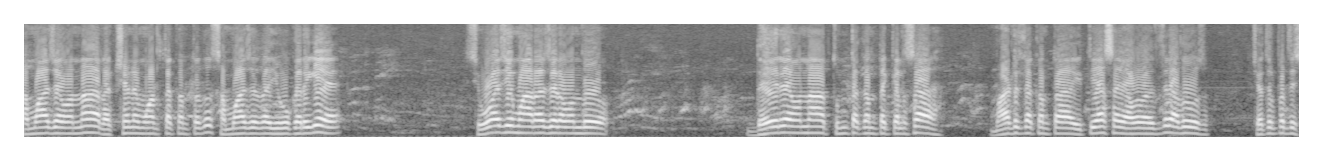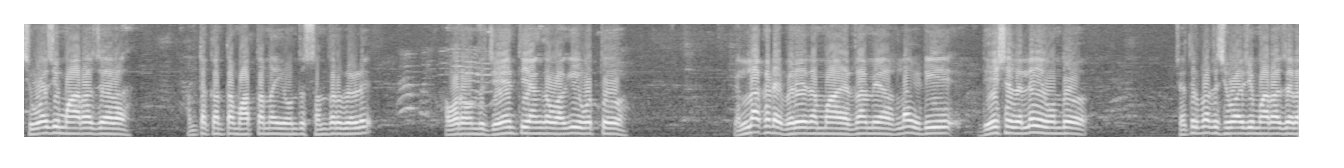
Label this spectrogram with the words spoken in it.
ಸಮಾಜವನ್ನು ರಕ್ಷಣೆ ಮಾಡ್ತಕ್ಕಂಥದ್ದು ಸಮಾಜದ ಯುವಕರಿಗೆ ಶಿವಾಜಿ ಮಹಾರಾಜರ ಒಂದು ಧೈರ್ಯವನ್ನು ತುಂಬತಕ್ಕಂಥ ಕೆಲಸ ಮಾಡಿರ್ತಕ್ಕಂಥ ಇತಿಹಾಸ ಯಾವುದಾದ್ರೆ ಅದು ಛತ್ರಪತಿ ಶಿವಾಜಿ ಮಹಾರಾಜರ ಅಂತಕ್ಕಂಥ ಮಾತನ್ನು ಈ ಒಂದು ಸಂದರ್ಭದಲ್ಲಿ ಅವರ ಒಂದು ಜಯಂತಿ ಅಂಗವಾಗಿ ಇವತ್ತು ಎಲ್ಲ ಕಡೆ, ಬರೀ ನಮ್ಮ ಅಲ್ಲ, ಇಡೀ ದೇಶದಲ್ಲೇ ಒಂದು ಛತ್ರಪತಿ ಶಿವಾಜಿ ಮಹಾರಾಜರ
